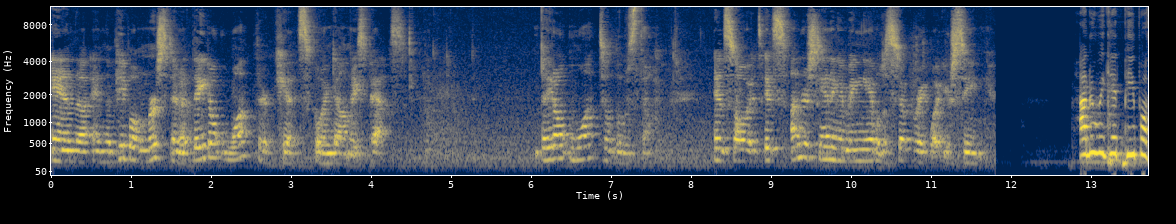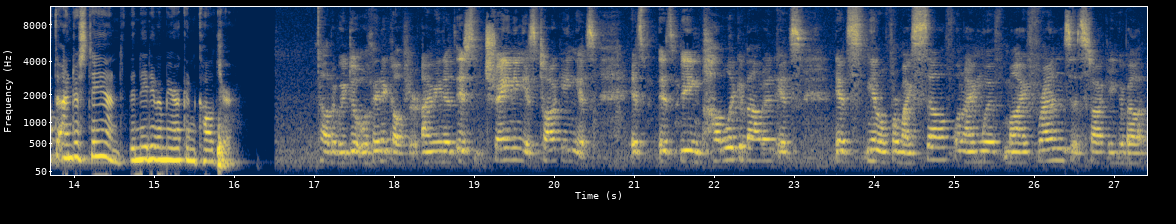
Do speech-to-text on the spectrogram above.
And, and the people immersed in it, they don't want their kids going down these paths. They don't want to lose them. And so it's, it's understanding and being able to separate what you're seeing. How do we get people to understand the Native American culture? How do we do it with any culture? I mean, it's training, it's talking, it's it's it's being public about it. It's it's you know for myself when I'm with my friends, it's talking about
